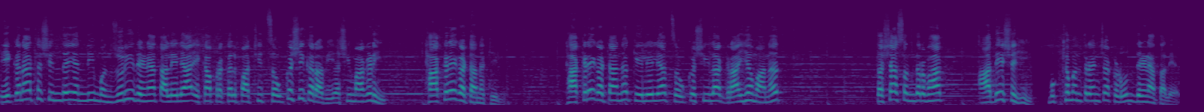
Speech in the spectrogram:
एकनाथ शिंदे यांनी मंजुरी देण्यात आलेल्या एका प्रकल्पाची चौकशी करावी अशी मागणी ठाकरे गटानं केली. ठाकरे गटानं केलेल्या चौकशीला ग्राह्य मानत तशा संदर्भात आदेशही मुख्यमंत्र्यांच्याकडून देण्यात आले आहेत.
